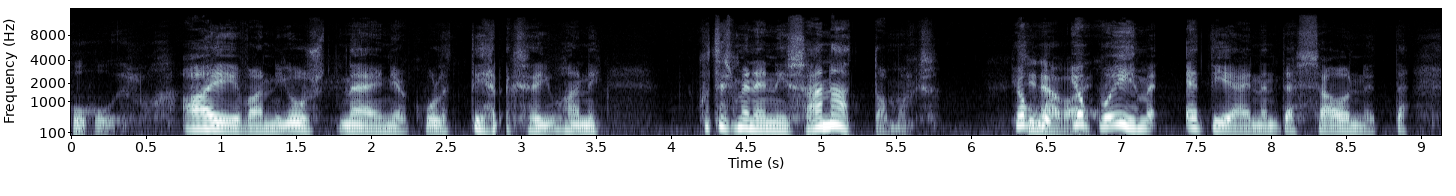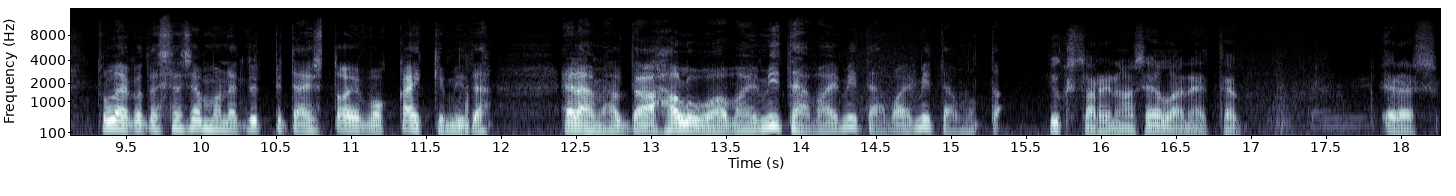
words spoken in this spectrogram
huhuilua. Aivan just näin. Ja kuule, tiedätkö Juhani, kun tässä menee niin sanattomaksi. Joku, joku ihme etiäinen tässä on, että tuleeko tässä semmoinen, että nyt pitäisi toivoa kaikki, mitä elämältään haluaa, vai mitä, vai mitä, vai mitä, mutta... Yksi tarina on sellainen, että eräs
